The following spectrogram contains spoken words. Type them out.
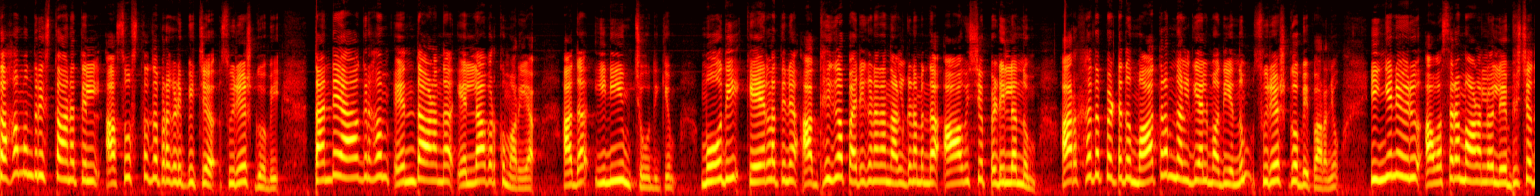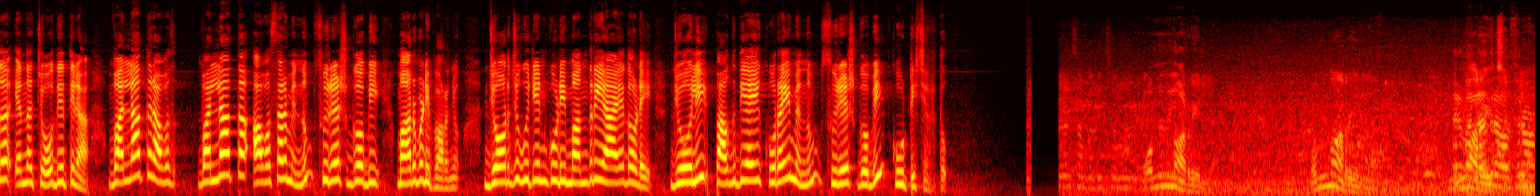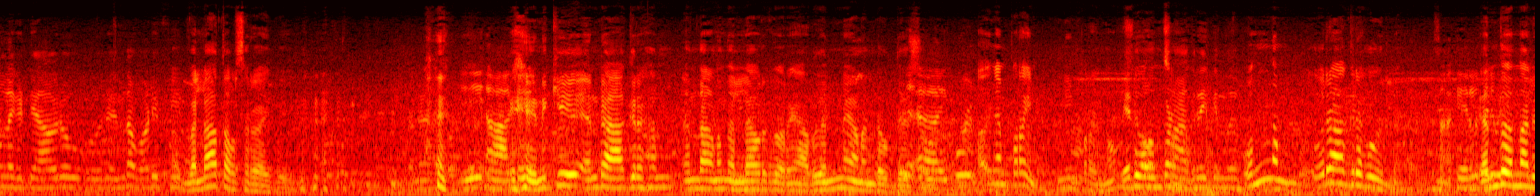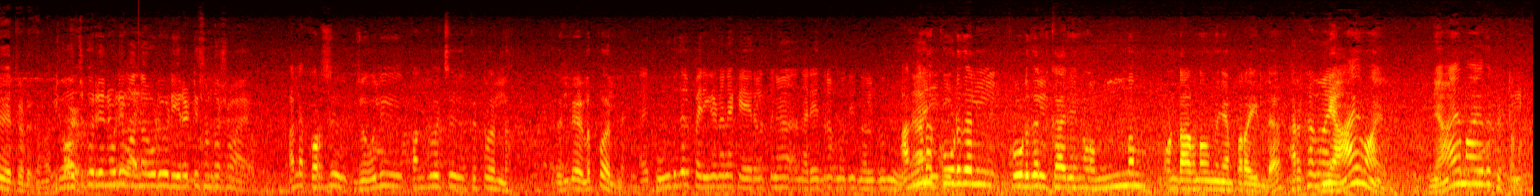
സഹമന്ത്രി സ്ഥാനത്തിൽ അസ്വസ്ഥത പ്രകടിപ്പിച്ച് സുരേഷ് ഗോപി. തന്റെ ആഗ്രഹം എന്താണെന്ന് എല്ലാവർക്കും അറിയാം. അത് ഇനിയും ചോദിക്കും. മോദി കേരളത്തിന് അധിക പരിഗണന നൽകണമെന്ന് ആവശ്യപ്പെടില്ലെന്നും അർഹതപ്പെട്ടത് മാത്രം നൽകിയാൽ മതിയെന്നും സുരേഷ് ഗോപി പറഞ്ഞു. ഇങ്ങനെയൊരു അവസരമാണല്ലോ ലഭിച്ചത് എന്ന ചോദ്യത്തിന് വല്ലാത്തൊരവ വല്ലാത്ത അവസരമെന്നും സുരേഷ് ഗോപി മറുപടി പറഞ്ഞു. ജോർജ് കുര്യൻ കൂടി മന്ത്രിയായതോടെ ജോലി പകുതിയായി കുറയുമെന്നും സുരേഷ് ഗോപി കൂട്ടിച്ചേർത്തു. ഒന്നും അറിയില്ല. ഒന്നും അറിയില്ല. വല്ലാത്ത അവസരമായി പോയി. ഈ ആ, എനിക്ക് എന്റെ ആഗ്രഹം എന്താണെന്ന് എല്ലാവർക്കും അറിയാം. അത് തന്നെയാണ് എന്റെ ഉദ്ദേശം. അത് ഞാൻ പറയും. നീ പറയുന്നു ഒന്നും ഒരാഗ്രഹവും ഇല്ല. എന്ത് തന്നാലും ഏറ്റെടുക്കുന്നു അല്ല കുറച്ച് ജോലി പങ്കുവെച്ച് കിട്ടുമല്ലോ. വലിയ എളുപ്പമല്ലേ? കൂടുതൽ പരിഗണന കേരളത്തിന് നരേന്ദ്രമോദി നൽകുന്നു. അങ്ങനെ കൂടുതൽ കൂടുതൽ കാര്യങ്ങളൊന്നും ഉണ്ടാവണമെന്ന് ഞാൻ പറയില്ല. ന്യായമായത് ന്യായമായത് കിട്ടണം.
